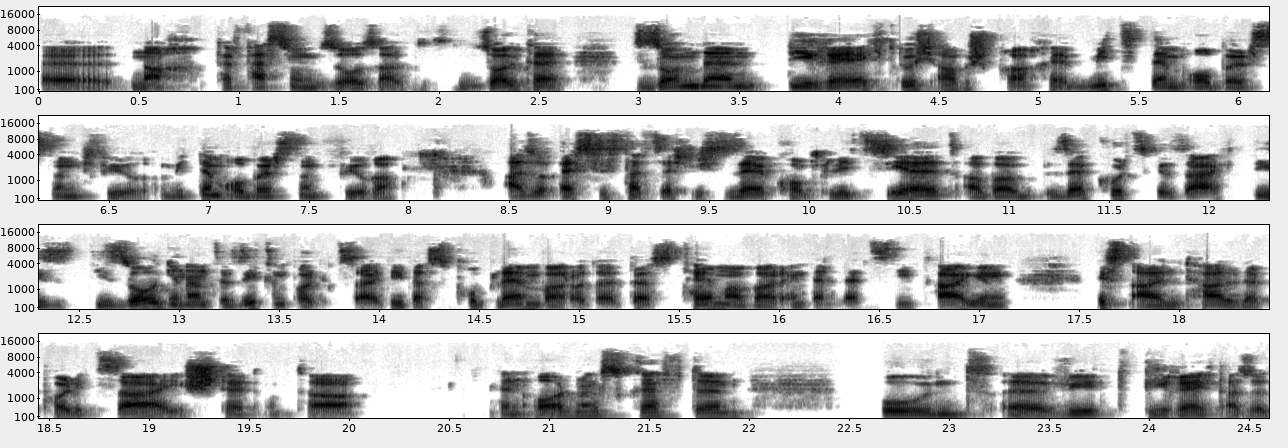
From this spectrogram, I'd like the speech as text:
äh, nach Verfassung so sollte, sondern direkt durch Absprache mit dem obersten Führer, mit dem obersten Führer. Also es ist tatsächlich sehr kompliziert, aber sehr kurz gesagt, die, die sogenannte Sittenpolizei, die das Problem war oder das Thema war in den letzten Tagen, ist ein Teil der Polizei, steht unter den Ordnungskräften und äh, wird direkt, also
